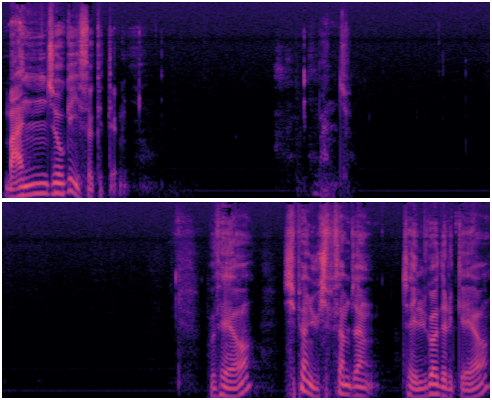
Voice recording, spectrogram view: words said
만족이 있었기 때문이에요. 만족. 보세요. 시편 63장 제가 읽어 드릴게요.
